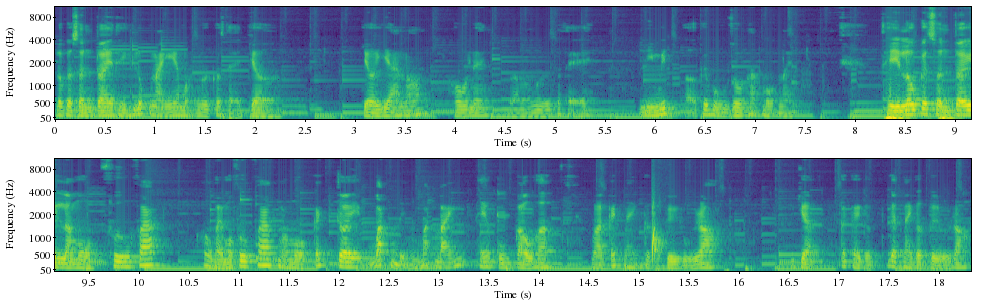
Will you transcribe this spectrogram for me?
location trade thì lúc này mọi người có thể chờ chờ giá nó hồi lên và mọi người có thể limit ở cái vùng zone H1 này. Thì location trade là một phương pháp, không phải một phương pháp mà một cách trade bắt đỉnh, bắt đánh theo cung cầu hơn và cách này cực kỳ rủi ro. Được chưa? Cách này cực, cách này cực kỳ rủi ro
